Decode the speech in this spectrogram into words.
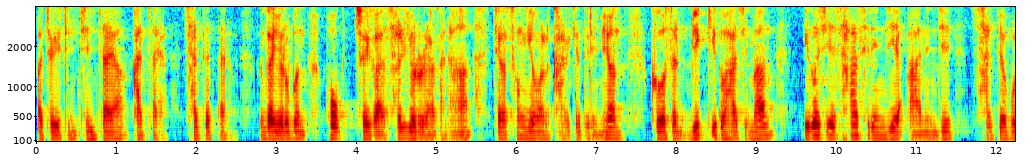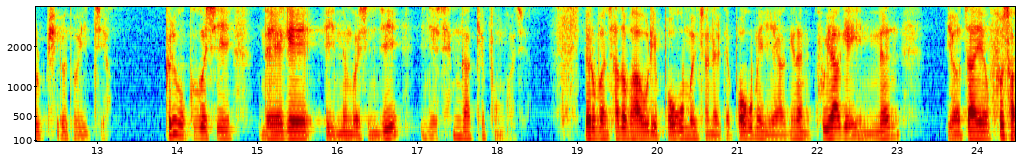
아, 저게 진- 진짜야? 가짜야? 살폈다는 거. 그러니까 여러분 혹 저희가 설교를 하거나 제가 성경을 가르쳐 드리면 그것을 믿기도 하지만 이것이 사실인지 아닌지 살펴볼 필요도 있지요. 그리고 그것이 내게 있는 것인지 이제 생각해 본 거죠. 여러분 사도 바울이 복음을 전할 때 복음의 이야기는 구약에 있는 여자의 후손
